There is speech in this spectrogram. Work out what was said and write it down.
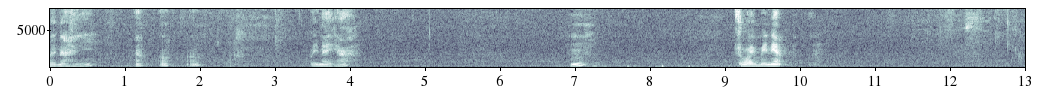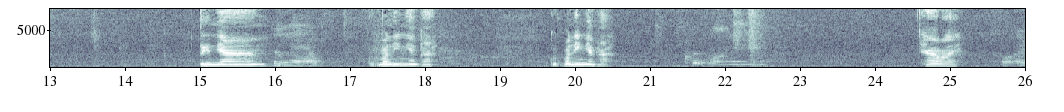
ไปไหนเอ้าเอ้าเอ้าไปไหนคะหืมสวยไหมเนี่ย ตื่นยังตื่นแล้ว Good morning ยังคะ Good morning ยังคะคุณพ่อหาวอะไรขออา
